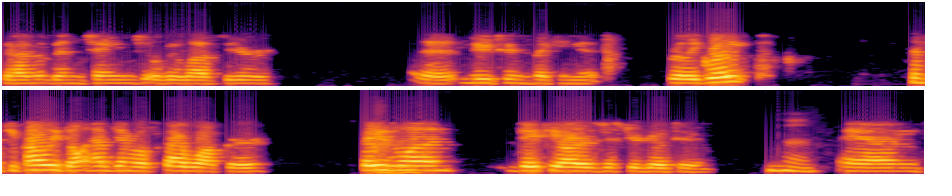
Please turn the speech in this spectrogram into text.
There hasn't been change over the last year. Uh, new teams making it really great. Since you probably don't have General Skywalker, Phase Mhm. one, JTR is just your go-to Mm-hmm. and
